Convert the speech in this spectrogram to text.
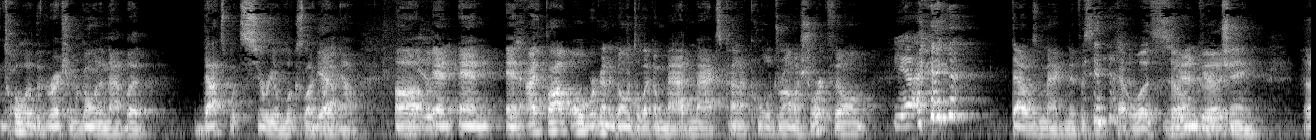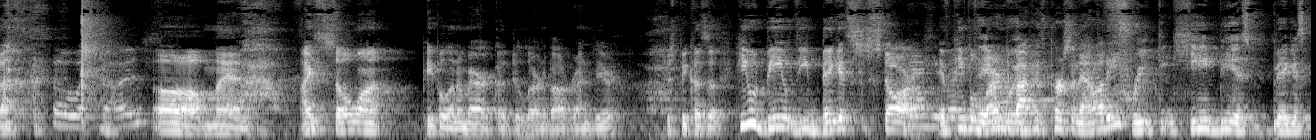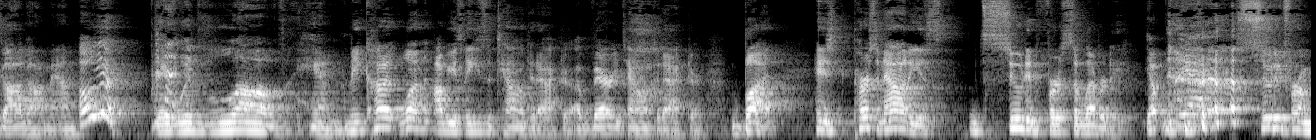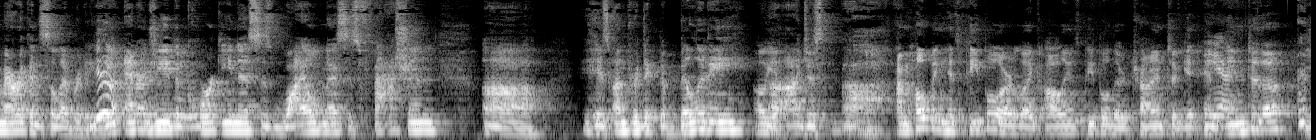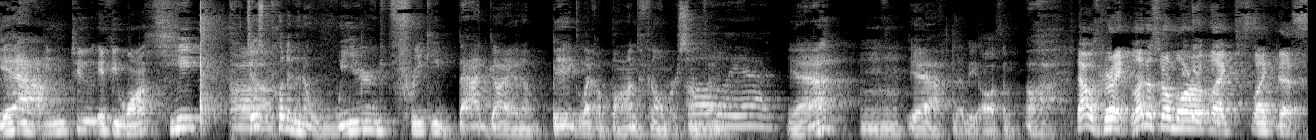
totally the direction we're going in that, but that's what Syria looks like Yeah. right now. Uh, Yeah. And and and I thought, oh, we're going to go into like a Mad Max kind of cool drama short film. Yeah. That was magnificent. That was so Ranveer good. Ching. oh my gosh. Oh man, I so want people in America to learn about Ranveer. Just because of he would be the biggest star Yeah, if would. people They learned about his personality. Freaking, he'd be as big as Gaga, man. Oh yeah. They would love him. Because one, obviously he's a talented actor, a very talented actor, but his personality is suited for celebrity. Yep. Yeah. Suited for American celebrity. Yeah. The energy, the quirkiness, his wildness, his fashion, uh, his unpredictability. Oh, yeah. Uh, I just, ah, I'm hoping his people are like all these people. They're trying to get him Yeah. into the yeah. into if he wants. He just put him in a weird, freaky bad guy in a big, like a Bond film or something. oh yeah. Yeah? Mm-hmm. Yeah. That'd be awesome. Ah. That was great. Let us know more like like this.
